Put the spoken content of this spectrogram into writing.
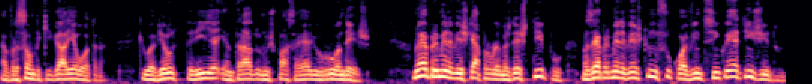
A versão de Kigali é outra, que o avião teria entrado no espaço aéreo ruandês. Não é a primeira vez que há problemas deste tipo, mas é a primeira vez que um Sukhoi 25 é atingido.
